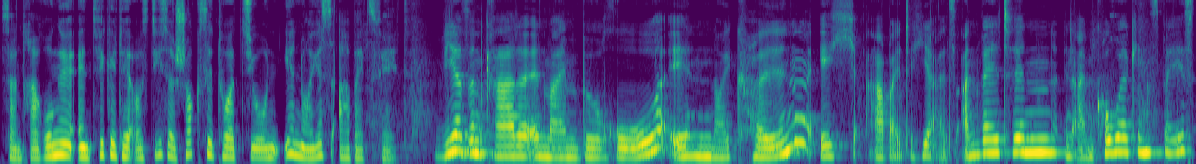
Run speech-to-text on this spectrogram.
Sandra Runge entwickelte aus dieser Schocksituation ihr neues Arbeitsfeld. Wir sind gerade in meinem Büro in Neukölln. Ich arbeite hier als Anwältin in einem Coworking Space.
